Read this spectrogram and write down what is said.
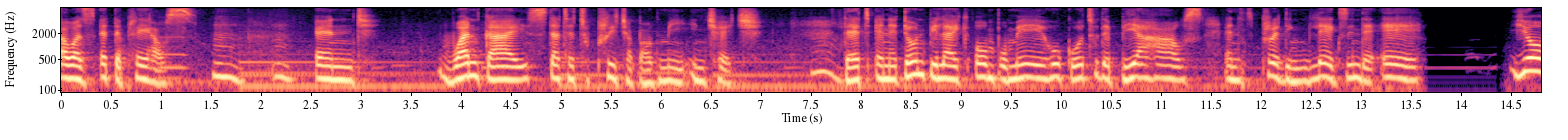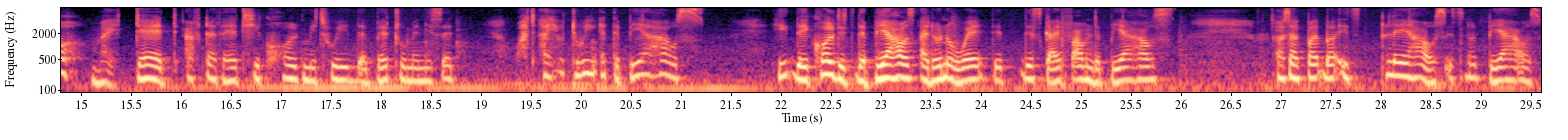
I was at the playhouse, and one guy started to preach about me in church. That and it don't be like oh Mpume who go to the beer house and spreading legs in the air. Yo, my dad, after that, he called me to the bedroom and he said, What are you doing at the beer house? He, they called it the beer house. I don't know where th- this guy found the beer house. I was like, but, but it's playhouse, it's not beer house.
